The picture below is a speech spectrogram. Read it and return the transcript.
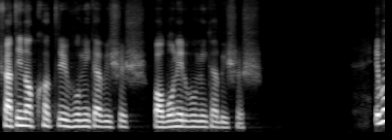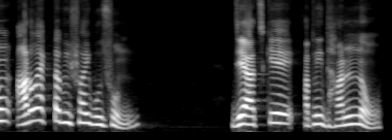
স্বাতী নক্ষত্রের ভূমিকা বিশেষ, পবনের ভূমিকা বিশেষ। এবং আরও একটা বিষয় বুঝুন যে আজকে আপনি ধান্য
